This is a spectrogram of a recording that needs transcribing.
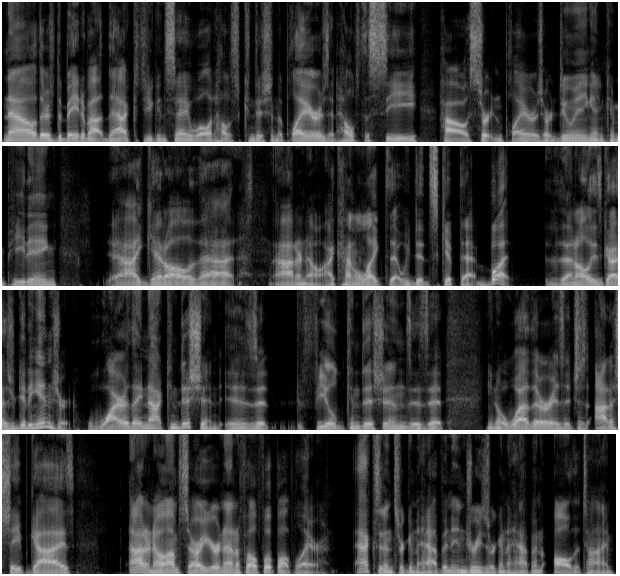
Now, there's debate about that because you can say, well, it helps condition the players, it helps to see how certain players are doing and competing. Yeah, I get all of that. I don't know. I kind of liked that we did skip that. But then all these guys are getting injured. Why are they not conditioned? Is it field conditions? Is it, you know, weather? Is it just out of shape guys? I don't know. I'm sorry. You're an NFL football player. Accidents are going to happen, injuries are going to happen all the time.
